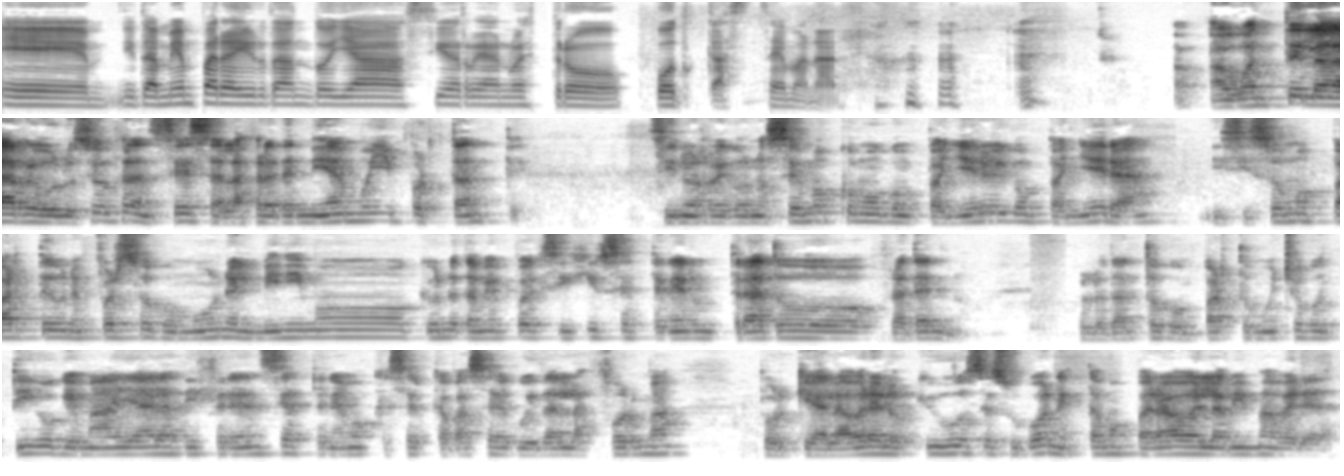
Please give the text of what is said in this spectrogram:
eh, y también para ir dando ya cierre a nuestro podcast semanal. Aguante la Revolución Francesa, la fraternidad es muy importante. Si nos reconocemos como compañeros y compañeras, y si somos parte de un esfuerzo común, el mínimo que uno también puede exigirse es tener un trato fraterno. Por lo tanto, comparto mucho contigo que más allá de las diferencias tenemos que ser capaces de cuidar las formas, porque a la hora de los que hubo se supone estamos parados en la misma vereda.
